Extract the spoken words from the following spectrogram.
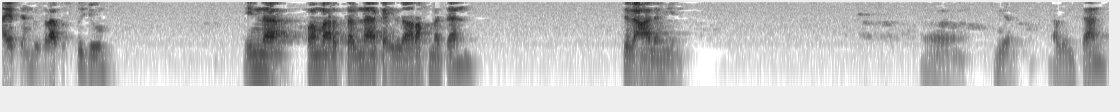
ayat yang ke-107 Inna wa ma arsalnaka illa rahmatan lil alamin. Uh, ya, al-insan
